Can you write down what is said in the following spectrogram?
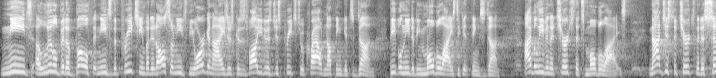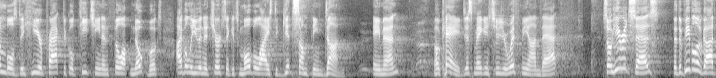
needs a little bit of both. It needs the preaching, but it also needs the organizers because if all you do is just preach to a crowd, nothing gets done. People need to be mobilized to get things done. I believe in a church that's mobilized, not just a church that assembles to hear practical teaching and fill up notebooks. I believe in a church that gets mobilized to get something done. Amen? Okay, just making sure you're with me on that. So here it says that the people of God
